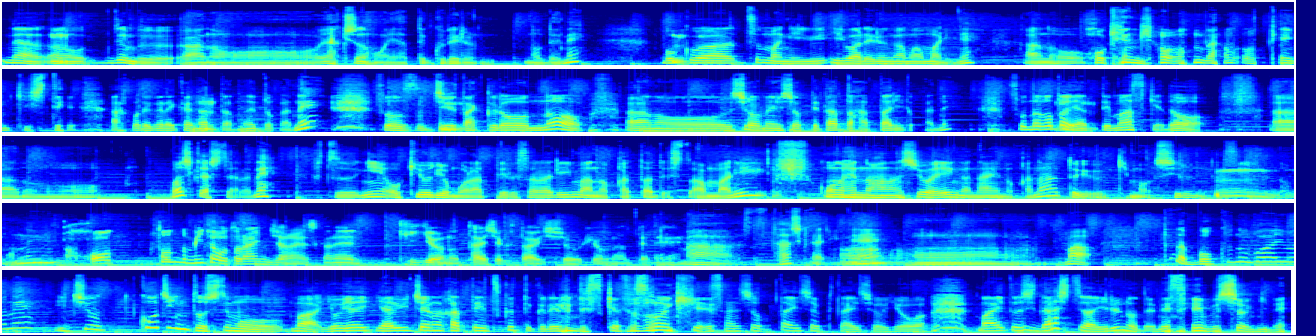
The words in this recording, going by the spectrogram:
ね、あの、うん、全部、あの役所の方がやってくれるのでね、僕は妻に言われるがままにね、あの、保険料を転記して、あ、これぐらいかかったのねとかね、うん、そうそう、住宅ローンの、あの、証明書ペタッと貼ったりとかね、そんなことをやってますけど、うん、あの、もしかしたらね、普通にお給料もらっているサラリーマンの方ですと、あんまりこの辺の話は縁がないのかなという気もするんですけれどもね。うん、ほとんど見たことないんじゃないですかね、企業の退職対象表なんてね。まあ、確かにね。うん。まあただ僕の場合はね、一応個人としても、まあ、ややゆちゃんが勝手に作ってくれるんですけど、その計算書退職対象表は 毎年出してはいるのでね、税務署にね。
